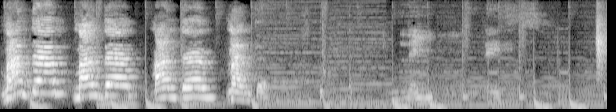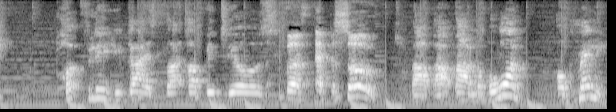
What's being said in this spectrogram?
Man them, man them, man them, man them. Ladies. Hopefully you guys liked our videos. First episode. Bow, bow, bow. Number one of many.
